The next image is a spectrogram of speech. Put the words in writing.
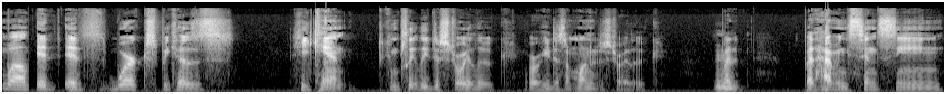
Well, it it works because he can't completely destroy Luke, or he doesn't want to destroy Luke. But but having since seen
